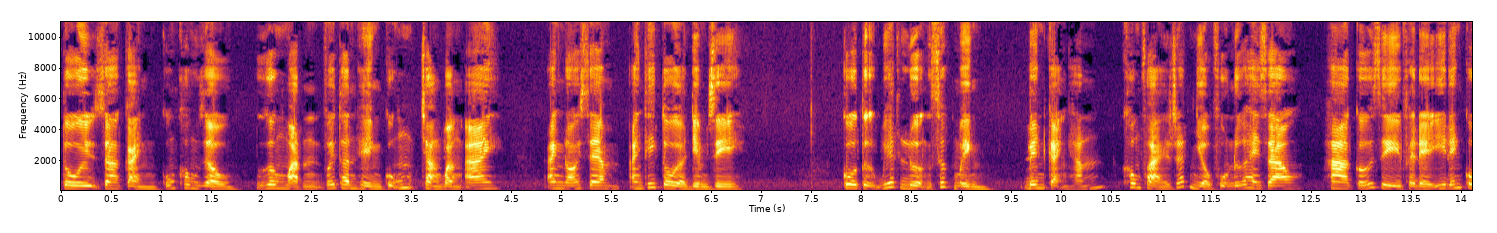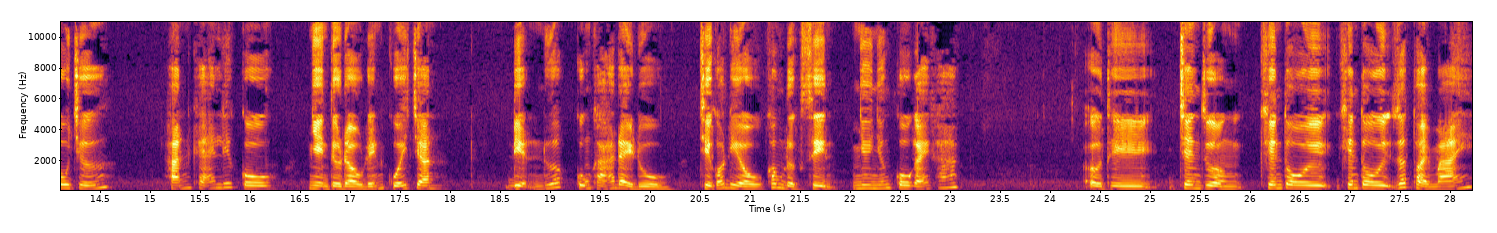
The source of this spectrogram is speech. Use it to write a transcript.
Tôi gia cảnh cũng không giàu, gương mặt với thân hình cũng chẳng bằng ai. Anh nói xem, anh thích tôi ở điểm gì? Cô tự biết lượng sức mình, bên cạnh hắn không phải rất nhiều phụ nữ hay sao? Hà cớ gì phải để ý đến cô chứ? Hắn khẽ liếc cô, nhìn từ đầu đến cuối chân. Điện nước cũng khá đầy đủ, chỉ có điều không được xịn như những cô gái khác. Ừ thì trên giường khiến tôi khiến tôi rất thoải mái.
